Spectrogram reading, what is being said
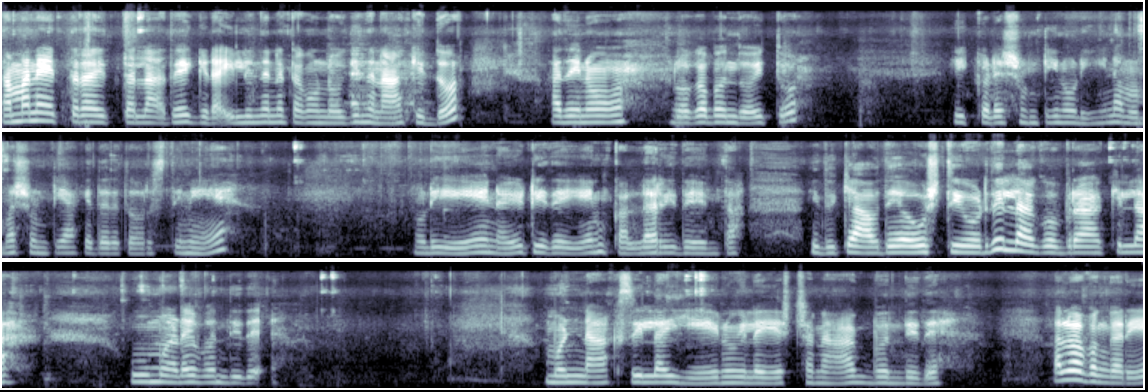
ನಮ್ಮನೆ ಹತ್ರ ಇತ್ತಲ್ಲ ಅದೇ ಗಿಡ. ಇಲ್ಲಿಂದನೇ ತೊಗೊಂಡೋಗಿ ನಾನು ಹಾಕಿದ್ದು. ಅದೇನೋ ರೋಗ ಬಂದು ಹೋಯ್ತು ಈ ಕಡೆ ಶುಂಠಿ ನೋಡಿ, ನಮ್ಮಮ್ಮ ಶುಂಠಿ ಹಾಕಿದ್ದಾರೆ, ತೋರಿಸ್ತೀನಿ. ನೋಡಿ ಏನು ಹೈಟ್ ಇದೆ ಏನು ಕಲರ್ ಇದೆ ಅಂತ. ಇದಕ್ಕೆ ಯಾವುದೇ ಔಷಧಿ ಹೊಡೆದಿಲ್ಲ ಗೊಬ್ಬರ ಹಾಕಿಲ್ಲ. ಹೂ ಮಳೆ ಬಂದಿದೆ. ಮಣ್ಣು ಹಾಕ್ಸಿಲ್ಲ ಏನೂ ಇಲ್ಲ ಎಷ್ಟು ಚೆನ್ನಾಗಿ ಬಂದಿದೆ. ಅಲ್ವಾ ಬಂಗಾರಿ?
